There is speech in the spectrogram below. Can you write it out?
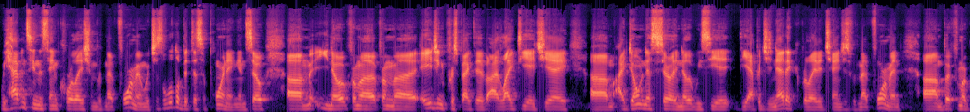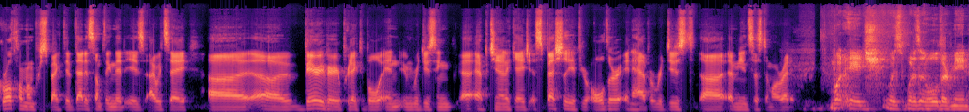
we haven't seen the same correlation with metformin, which is a little bit disappointing. And so, um, you know, from a from a aging perspective, I like DHEA. Um, I don't necessarily know that we see the epigenetic related changes with metformin, um, but from a growth hormone perspective, that is something that is, I would say, uh, uh, very very predictable in, in, reducing uh, epigenetic age, especially if you're older and have a reduced uh, immune system already. What age was what does older mean?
